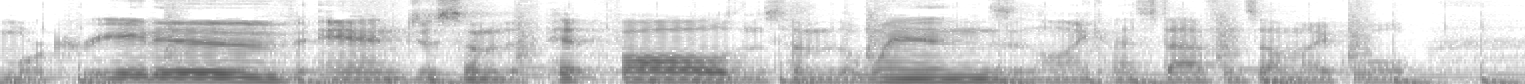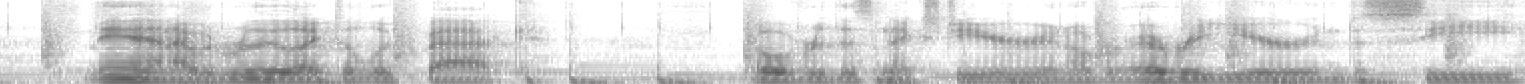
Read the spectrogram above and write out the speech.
more creative and just some of the pitfalls and some of the wins and all that kind of stuff. And so I'm like, well, man, I would really like to look back over this next year and over every year and just see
